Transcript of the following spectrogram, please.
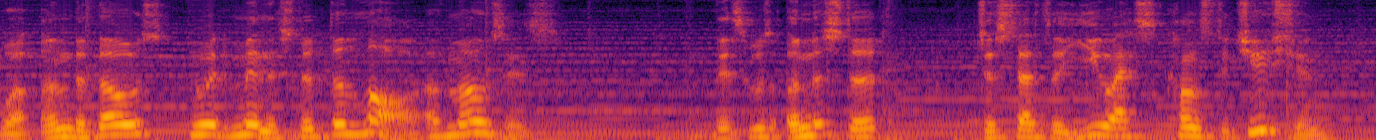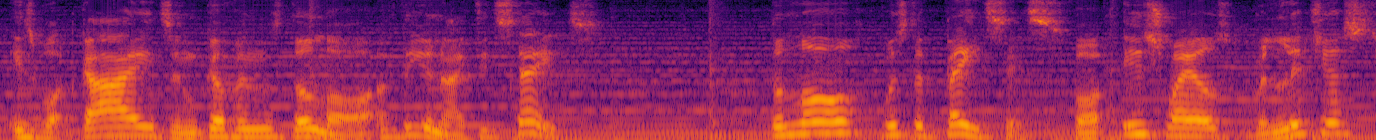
were under those who administered the law of Moses. This was understood just as the US Constitution is what guides and governs the law of the United States. The law was the basis for Israel's religious,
